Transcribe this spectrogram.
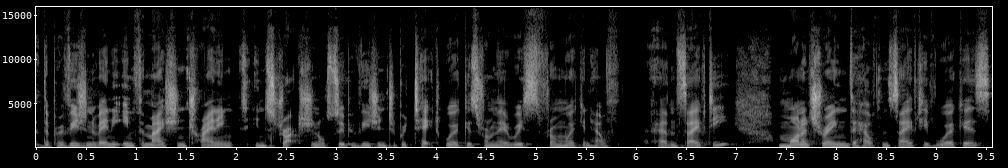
the provision of any information, training, instruction, or supervision to protect workers from their risks from work and health and safety, monitoring the health and safety of workers.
